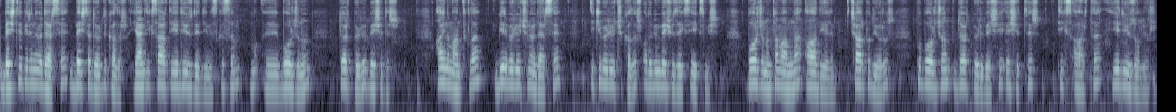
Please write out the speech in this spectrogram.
5'te birini öderse 5'te 4'ü kalır. Yani x artı 700 dediğimiz kısım e, borcunun 4 bölü 5'idir. Aynı mantıkla 1 bölü 3'ünü öderse 2 bölü 3'ü kalır. O da 1500 eksi x'miş. Borcunun tamamına a diyelim. Çarpı diyoruz. Bu borcun 4 bölü 5'i eşittir. x artı 700 oluyor.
